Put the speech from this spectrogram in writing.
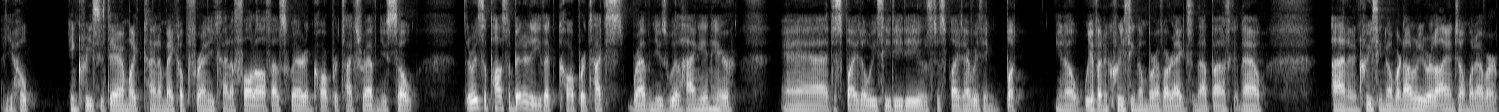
and you hope increases there might kind of make up for any kind of fall off elsewhere in corporate tax revenue. So there is a possibility that corporate tax revenues will hang in here, uh, despite OECD deals, despite everything. But you know we have an increasing number of our eggs in that basket now, and an increasing number not only reliant on whatever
